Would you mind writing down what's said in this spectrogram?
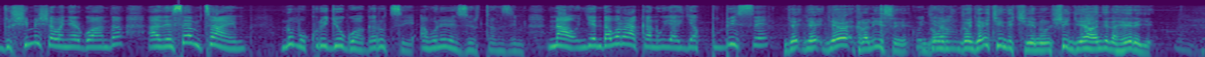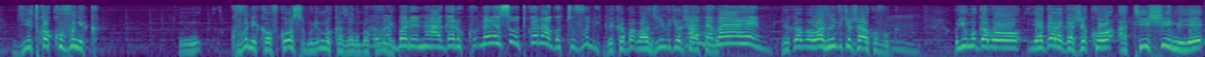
dushimishe abanyarwanda. At the same time n'umukuru w'igihugu wagarutse abone resulta nzima. Nawe njye ndabona ari akantu ya- yakubise Nge- nge- ngewe ngo- ndongera ikindi kintu nshingiye handi nahereye. Byitwa kuvunika. Kuvunika of course muri mu kazi agomba kuvunika. bone ntagaruka. None se utwe ntabwo tuvunika? Reka ba- banza unyumve icyo nshaka kandi kuvuga. aba yahembwe reka banza unyumve icyo nshaka kuvuga. Uyu mugabo yagaragaje ko atishimiye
